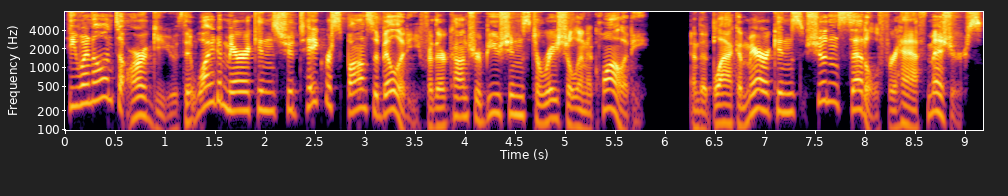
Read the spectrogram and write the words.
He went on to argue that white Americans should take responsibility for their contributions to racial inequality, and that black Americans shouldn't settle for half measures.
